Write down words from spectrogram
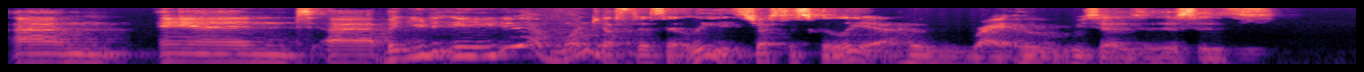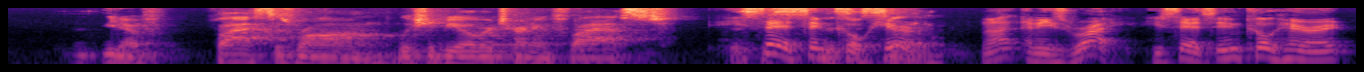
Um, and uh, but you you do have one justice at least, Justice Scalia, who right who, who says this is you know Flast is wrong. We should be overturning Flast he said it's incoherent, not, and he's right. He said it's incoherent,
